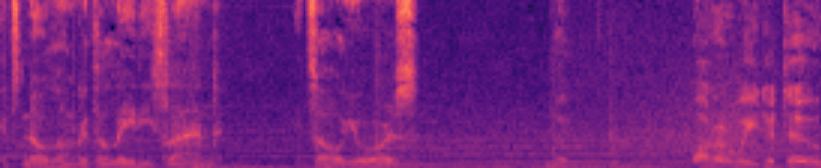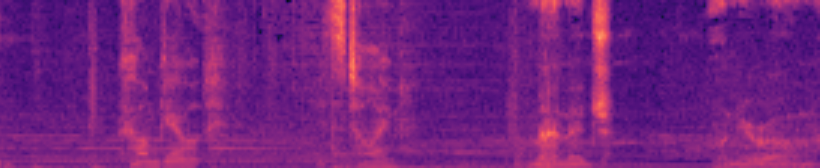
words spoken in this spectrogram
It's no longer the lady's land. It's all yours. But what are we to do? Come, Geralt. It's time. Manage. On your own.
